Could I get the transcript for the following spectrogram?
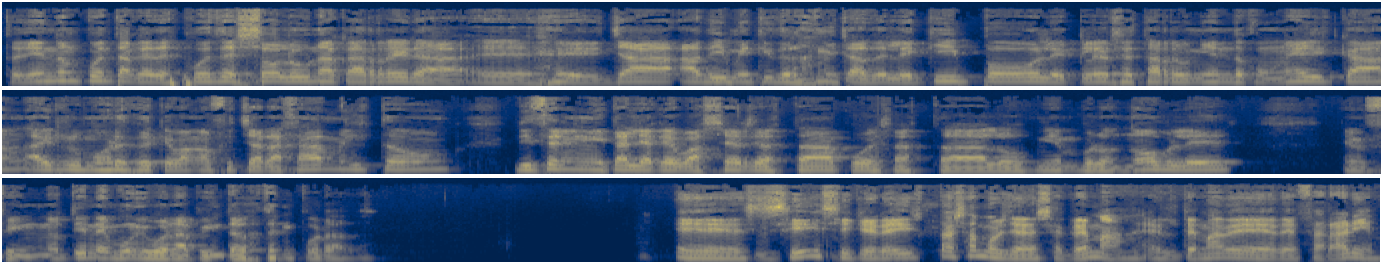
Teniendo en cuenta que después de solo una carrera eh, ya ha dimitido la mitad del equipo, Leclerc se está reuniendo con Elkan, hay rumores de que van a fichar a Hamilton, dicen en Italia que va a ser ya está pues hasta los miembros nobles, en fin, no tiene muy buena pinta la temporada. Eh, sí, si queréis, pasamos ya a ese tema, el tema de, de Ferrari.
